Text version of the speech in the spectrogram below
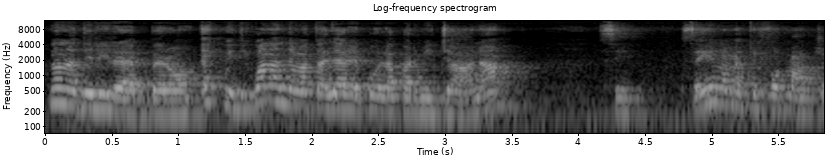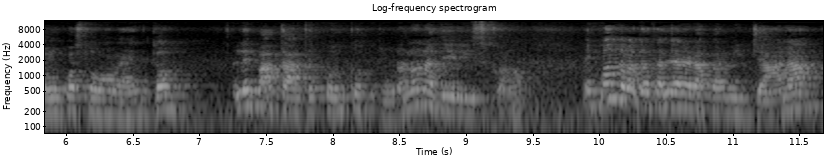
non aderirebbero e quindi quando andiamo a tagliare poi la parmigiana, sì, se io non metto il formaggio in questo momento, le patate poi in cottura non aderiscono e quando vado a tagliare la parmigiana,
